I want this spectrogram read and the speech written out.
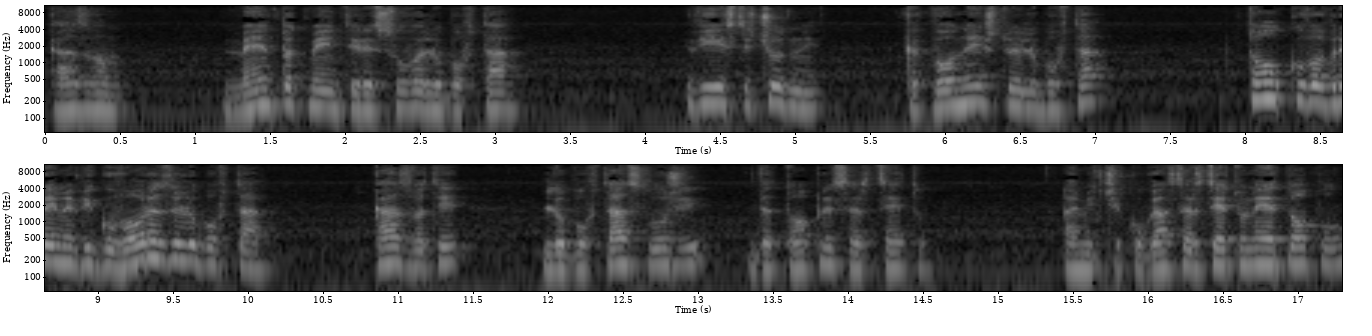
Казвам, мен пък ме интересува любовта. Вие сте чудни. Какво нещо е любовта? Толкова време ви говоря за любовта. Казвате, любовта служи да топли сърцето. Ами, че кога сърцето не е топло?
